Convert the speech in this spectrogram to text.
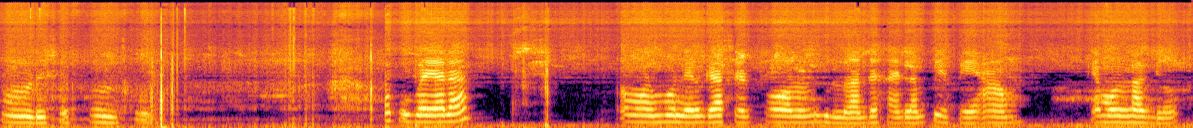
ফুল দিছে, ফুল ফুল। ভাইয়ারা, আমার বোনের গাছের ফলগুলো দেখাইলাম, পেঁপে, আম। কেমন লাগল?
